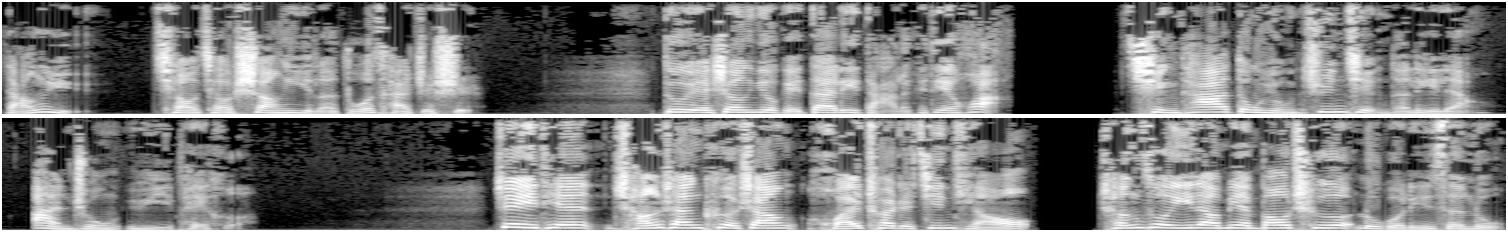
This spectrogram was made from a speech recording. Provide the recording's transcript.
党羽，悄悄商议了夺财之事。杜月笙又给戴笠打了个电话，请他动用军警的力量，暗中予以配合。这一天，长山客商怀揣着金条，乘坐一辆面包车路过林森路，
